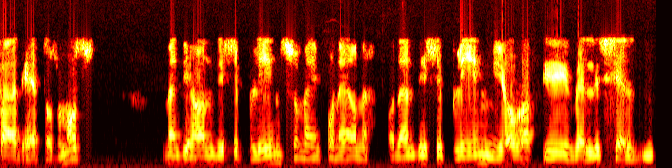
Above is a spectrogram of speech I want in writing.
ferdigheter som oss, men de har en disiplin som er imponerende. Og Den disiplinen gjør at de veldig sjelden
